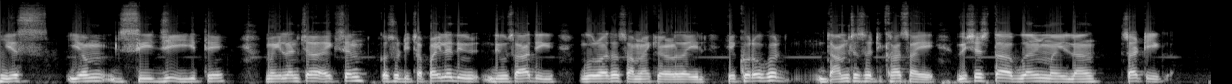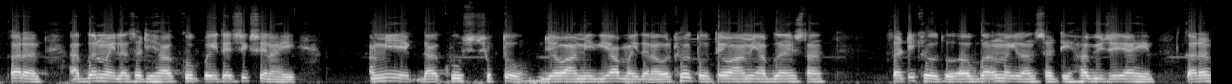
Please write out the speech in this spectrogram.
येस एम सी जी इथे महिलांच्या ॲक्शन कसोटीच्या पहिल्या दिव दिवसाआधी गुरुवारचा सामना खेळला जाईल. हे खरोखर आमच्यासाठी खास आहे. विशेषतः अफगाण महिलांसाठी कारण अफगाण महिलांसाठी हा खूप ऐतिहासिक क्षण आहे. आम्ही एक दाखवू शकतो जेव्हा आम्ही या मैदानावर खेळतो तेव्हा आम्ही अफगाणिस्तानसाठी खेळतो. अफगाण महिलांसाठी हा विजय आहे कारण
